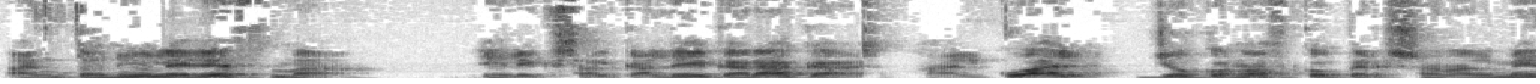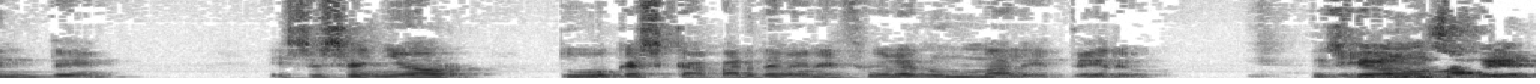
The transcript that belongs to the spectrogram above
Antonio Ledezma, el exalcalde de Caracas, al cual yo conozco personalmente, ese señor tuvo que escapar de Venezuela en un maletero. Es que vamos a ver.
